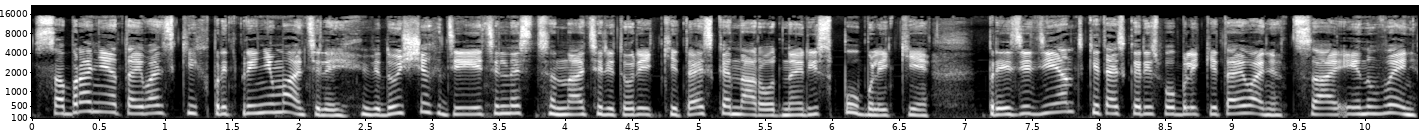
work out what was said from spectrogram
собрание тайваньских предпринимателей, ведущих деятельность на территории Китайской Народной Республики. Президент Китайской Республики Тайвань Цай Инвэнь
